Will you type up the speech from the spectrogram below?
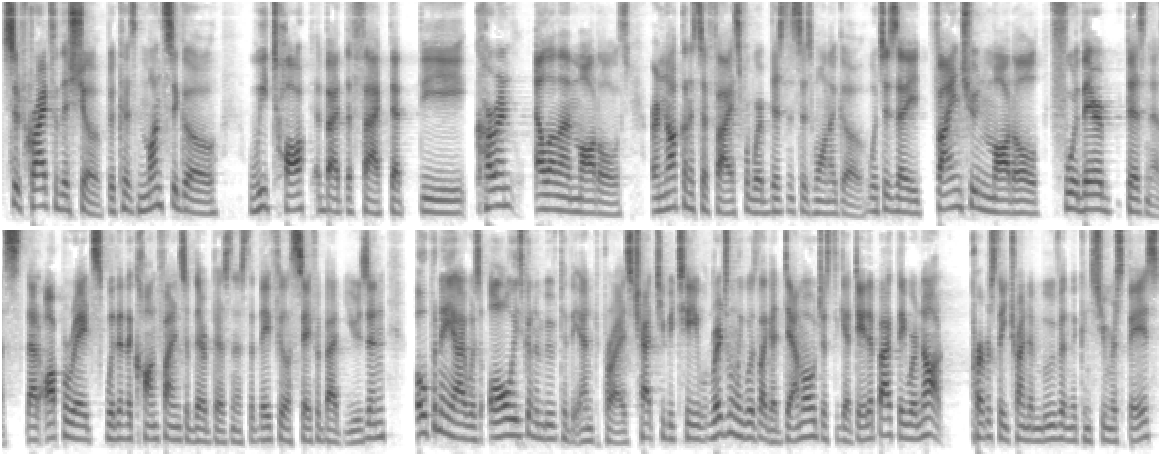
subscribe to this show because months ago we talked about the fact that the current LLM models are not going to suffice for where businesses want to go, which is a fine-tuned model for their business that operates within the confines of their business that they feel safe about using. OpenAI was always going to move to the enterprise. ChatGPT originally was like a demo just to get data back. They were not purposely trying to move in the consumer space.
